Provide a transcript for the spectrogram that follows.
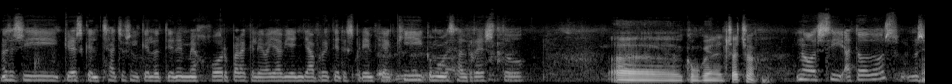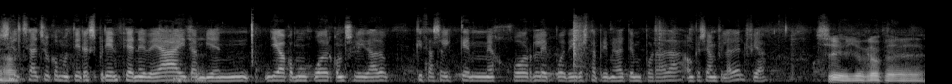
No sé si crees que el Chacho es el que lo tiene mejor para que le vaya bien ya porque tiene experiencia aquí. ¿Cómo ves al resto? Eh, ¿Cómo que en el Chacho? No, sí, a todos. No sé si Ah. el Chacho, como tiene experiencia en NBA y también llega como un jugador consolidado, quizás el que mejor le puede ir esta primera temporada, aunque sea en Filadelfia. Sí, yo creo que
